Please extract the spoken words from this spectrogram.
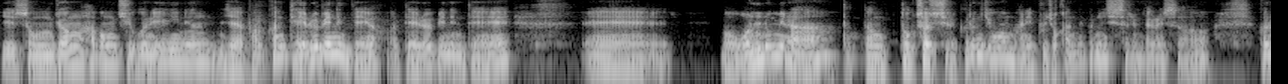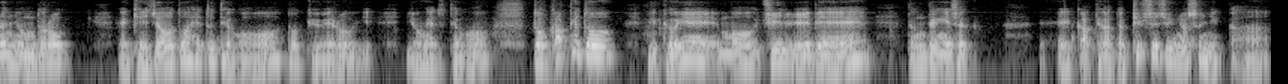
이 송정 하봉 지구는 여기는 이제 바로 큰 대로변인데요. 어, 대로변인데 에, 뭐 원룸이나 등등 독서실 그런 경우는 많이 부족한 그런 시설입니다. 그래서 그런 용도로 예, 개조도 해도 되고 또 교회로 이용해도 되고 또 카페도 교회 뭐 주일 예배 등등에서 예, 카페가 또 필수적인 요소니까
